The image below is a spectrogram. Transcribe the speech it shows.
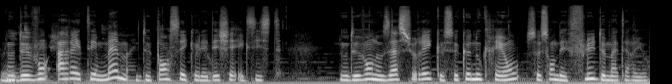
Nous devons arrêter même de penser que les déchets existent. Nous devons nous assurer que ce que nous créons, ce sont des flux de matériaux.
